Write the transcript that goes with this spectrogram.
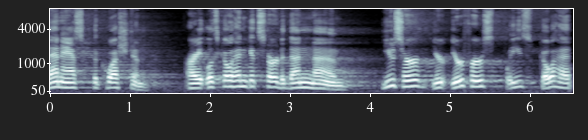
then ask the question. All right, let's go ahead and get started then. Uh, you, sir, you're, you're first. Please go ahead.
